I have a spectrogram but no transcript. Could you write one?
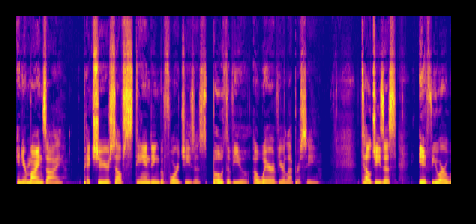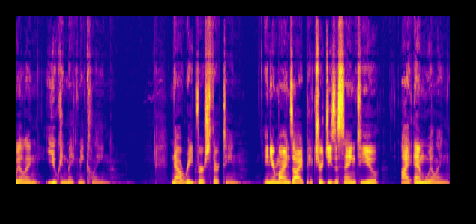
In your mind's eye, picture yourself standing before Jesus, both of you aware of your leprosy. Tell Jesus, if you are willing, you can make me clean. Now read verse 13. In your mind's eye, picture Jesus saying to you, I am willing,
